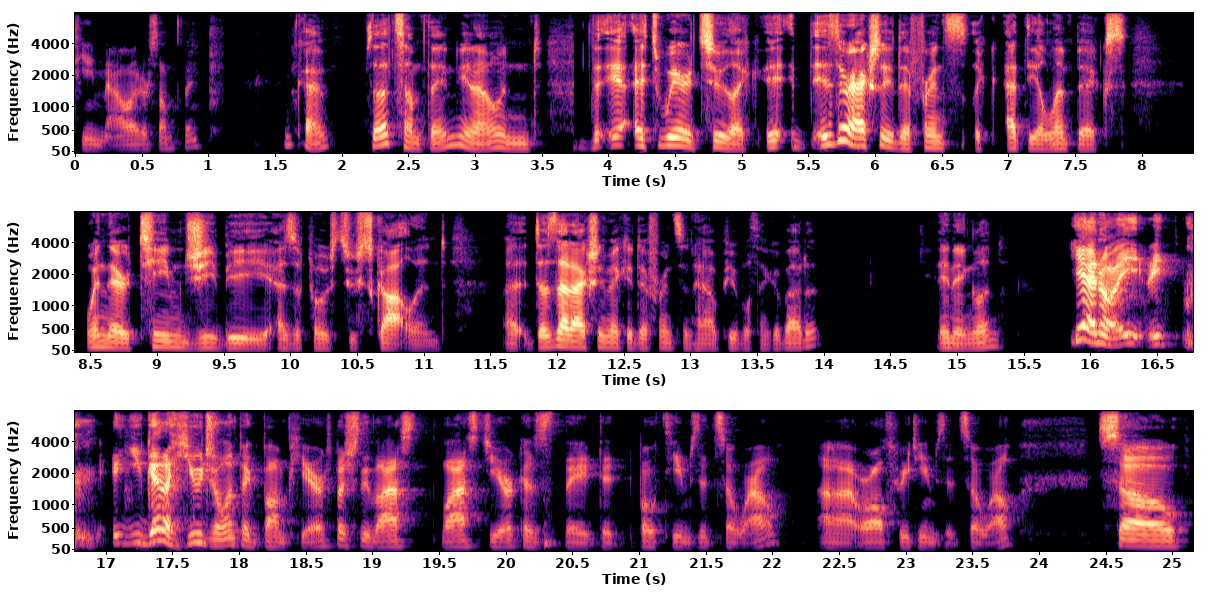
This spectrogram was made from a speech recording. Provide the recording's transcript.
Team Mallet or something. Okay. So that's something, you know, and the, it's weird too. Like, i- is there actually a difference, like at the Olympics, when they're Team GB as opposed to Scotland? Uh, does that actually make a difference in how people think about it in England? Yeah, no, it, it, it- you get a huge Olympic bump here, especially last last year because they did both teams did so well, uh, or all three teams did so well. So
